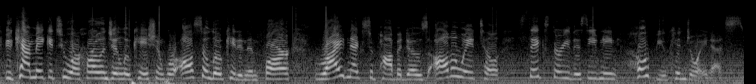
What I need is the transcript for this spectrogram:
If you can't make it to our Harlingen location, we're also located in Pharr, right next to Pappadeaux, all the way till 6.30 this evening. Hope you can join us.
